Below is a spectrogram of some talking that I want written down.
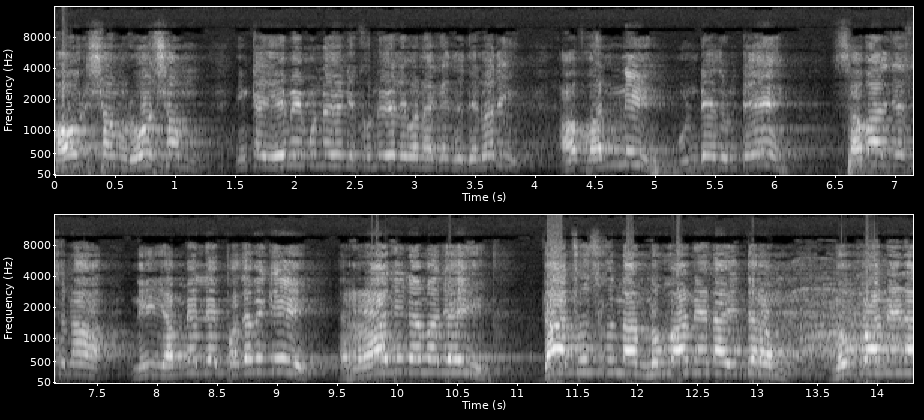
పౌరుషం రోషం ఇంకా ఏమేమి ఉన్నాయో నీకు ఉన్నాయో లేవో నాకైతే తెలియదు. అవన్నీ ఉండేది ఉంటే సవాల్ చేస్తున్నా నీ ఎమ్మెల్యే పదవికి రాజీనామా చేయి. దా చూసుకుందాం నువ్వా నేనా ఇద్దరం? నువ్వా నేనా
